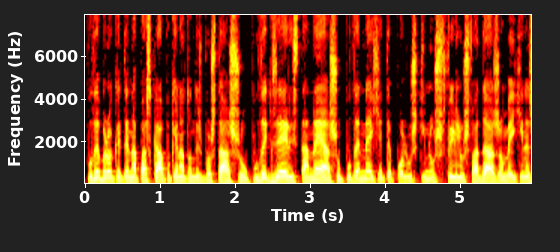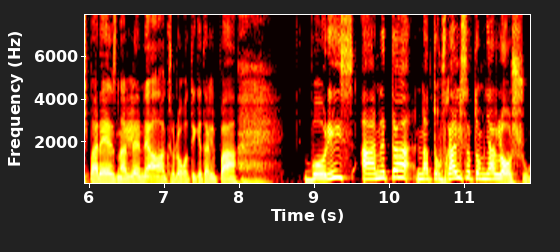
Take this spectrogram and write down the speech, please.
Που δεν πρόκειται να πας κάπου και να τον δεις μπροστά σου. Που δεν ξέρεις τα νέα σου. Που δεν έχετε πολλούς κοινούς φίλους, φαντάζομαι, ή κοινές παρέες να λένε Α, ξέρω εγώ τι κτλ. Μπορείς άνετα να το βγάλεις από το μυαλό σου.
